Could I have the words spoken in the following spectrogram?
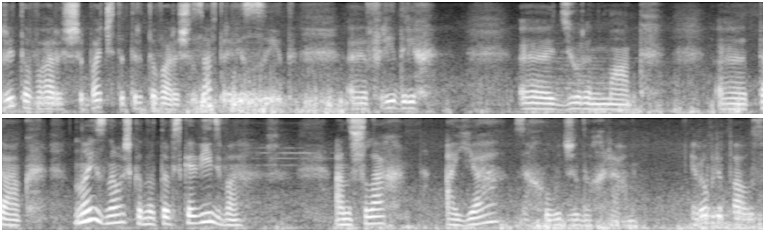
три товариші. Бачите, три товариші. Завтра візит. Е, Фрідріх е, Дюренмат. Е, Так, Ну і знову ж конотопська відьма, аншлаг. А я заходжу до храму і роблю паузу.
